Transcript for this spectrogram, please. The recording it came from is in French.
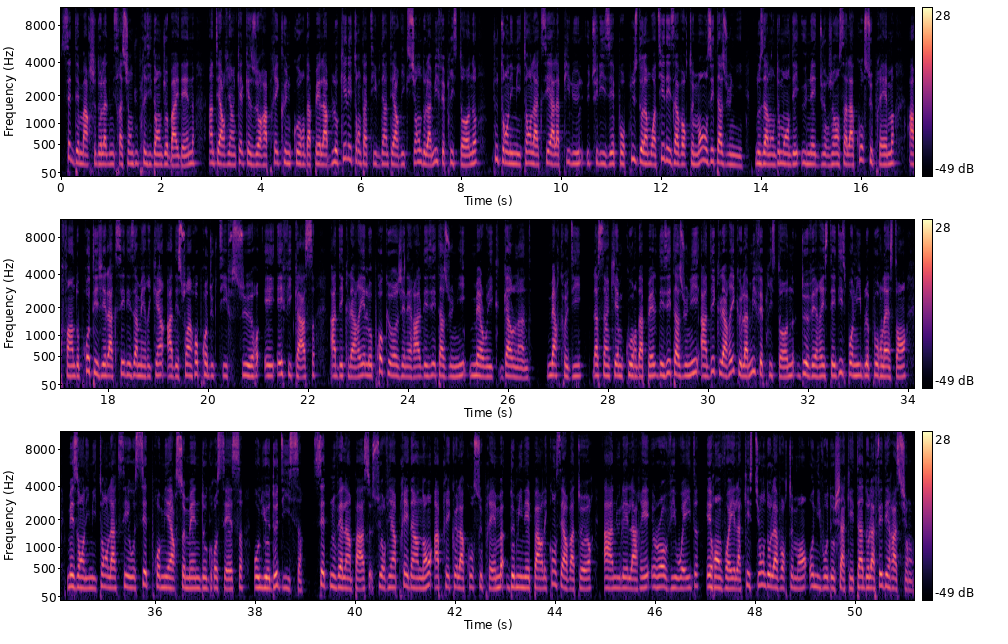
Cette démarche de l'administration du président Joe Biden intervient quelques heures après qu'une cour d'appel a bloqué les tentatives d'interdiction de la mifepristone tout en limitant l'accès à la pilule utilisée pour plus de la moitié des avortements aux États-Unis. Nous allons demander une aide d'urgence à la Cour suprême afin de protéger l'accès des Américains à des soins reproductifs sûrs et efficaces, a déclaré le procureur général des États-Unis, Merrick Garland. Mercredi, la cinquième cour d'appel des États-Unis a déclaré que la mifepristone devait rester disponible pour l'instant, mais en limitant l'accès aux sept premières semaines de grossesse au lieu de dix. Cette nouvelle impasse survient près d'un an après que la Cour suprême, dominée par les conservateurs, a annulé l'arrêt Roe v. Wade et renvoyé la question de l'avortement au niveau de chaque État de la fédération.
